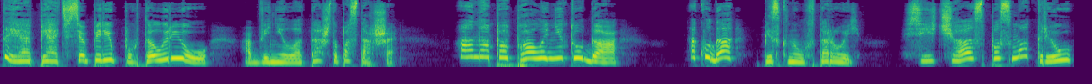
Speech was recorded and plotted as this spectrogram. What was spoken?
«Ты опять все перепутал, Рю!» — обвинила та, что постарше. «Она попала не туда!» «А куда?» — пискнул второй. «Сейчас посмотрю»,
